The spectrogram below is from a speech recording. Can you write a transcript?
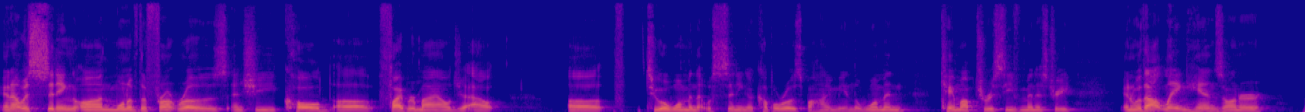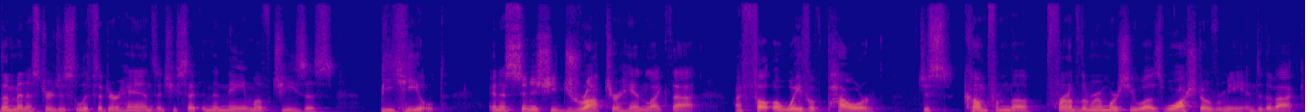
And I was sitting on one of the front rows, and she called uh, fibromyalgia out uh, to a woman that was sitting a couple rows behind me. And the woman came up to receive ministry. And without laying hands on her, the minister just lifted her hands and she said, In the name of Jesus, be healed. And as soon as she dropped her hand like that, I felt a wave of power just come from the front of the room where she was, washed over me into the back.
